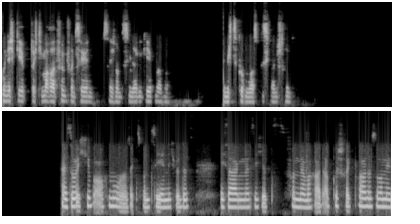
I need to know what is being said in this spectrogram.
Und ich gebe durch die Machart 5 von 10. Das hätte ich noch ein bisschen mehr gegeben, aber für mich zu gucken war es ein bisschen anstrengend. Also ich gebe auch nur 6 von 10. Ich würde jetzt nicht sagen, dass ich jetzt von der Machart abgeschreckt war oder so. Mir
